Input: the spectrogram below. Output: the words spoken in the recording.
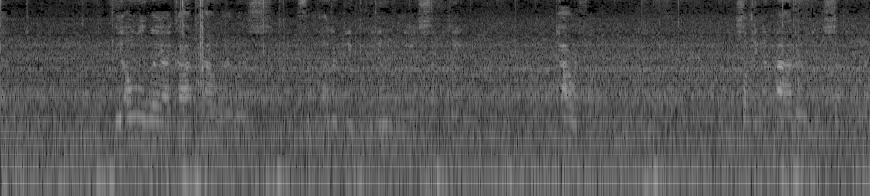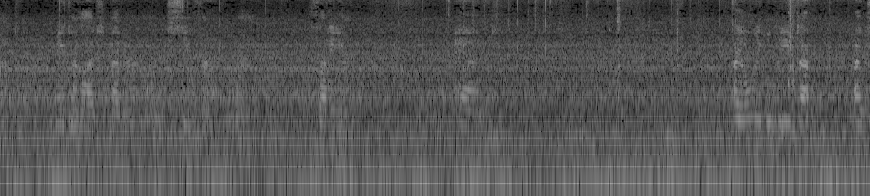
And the only way I got power was from other people viewing me as something powerful, something that mattered, something that made their lives better or safer or funnier. And I only believed that I was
